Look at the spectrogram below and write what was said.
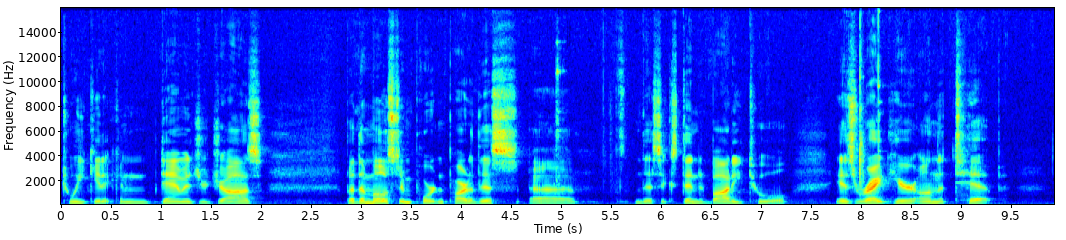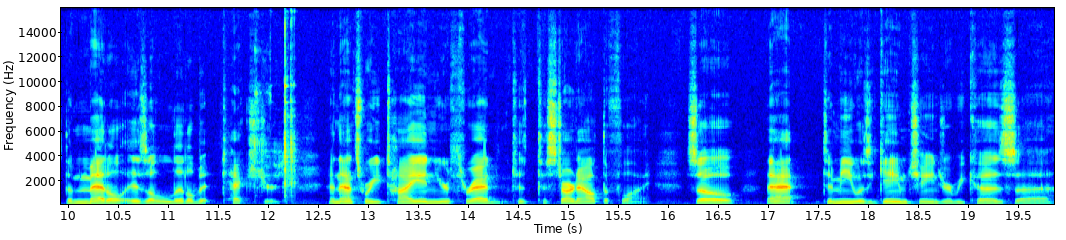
tweak it it can damage your jaws. But the most important part of this, uh, this extended body tool is right here on the tip. The metal is a little bit textured and that's where you tie in your thread to, to start out the fly. So that to me was a game changer because uh,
